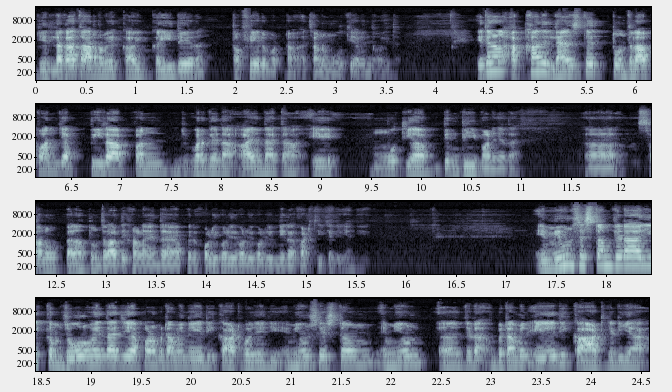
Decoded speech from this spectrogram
ਜੇ ਲਗਾਤਾਰ ਰਵੇ ਕਈ ਕਈ ਦੇਰ ਤਾਂ ਫਿਰ ਸਾਨੂੰ ਮੋਤੀਆ ਬਿੰਦ ਹੋ ਜਾਂਦਾ ਇਹਦੇ ਨਾਲ ਅੱਖਾਂ ਦੇ ਲੈਂਸ ਤੇ ਧੁੰਦਲਾਪਨ ਜਾਂ ਪੀਲਾਪਨ ਵਰਗੇ ਦਾ ਆ ਜਾਂਦਾ ਤਾਂ ਇਹ ਮੋਤੀਆ ਬਿੰਦੀ ਬਣ ਜਾਂਦਾ ਸਾਨੂੰ ਪਹਿਲਾਂ ਧੁੰਦਲਾ ਦਿਖਣ ਲੱਗ ਜਾਂਦਾ ਫਿਰ ਹੌਲੀ ਹੌਲੀ ਹੌਲੀ ਹੌਲੀ ਨਿਗਾਹ ਘਟਦੀ ਚਲੀ ਜਾਂਦੀ ਹੈ। ਇਮਿਊਨ ਸਿਸਟਮ ਜਿਹੜਾ ਜੀ ਕਮਜ਼ੋਰ ਹੋ ਜਾਂਦਾ ਜੇ ਆਪਾਂ ਨੂੰ ਵਿਟਾਮਿਨ ਏ ਦੀ ਘਾਟ ਹੋ ਜਾਏ ਜੀ ਇਮਿਊਨ ਸਿਸਟਮ ਇਮਿਊਨ ਜਿਹੜਾ ਵਿਟਾਮਿਨ ਏ ਦੀ ਘਾਟ ਜਿਹੜੀ ਆ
